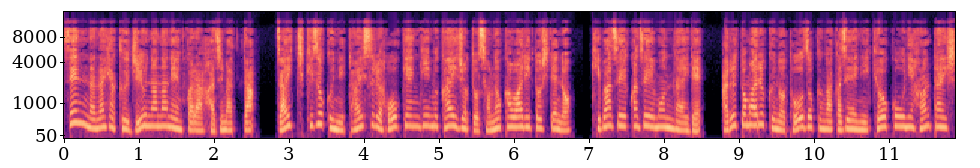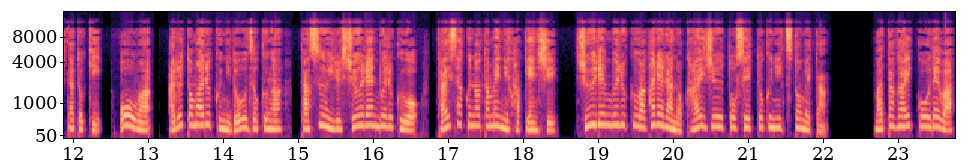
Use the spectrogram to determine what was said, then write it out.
1717年から始まった在地貴族に対する封建義務解除とその代わりとしての騎馬税課税問題で、アルトマルクの盗賊が課税に強行に反対したとき、王はアルトマルクに同族が多数いるシューレンブルクを対策のために派遣し、シューレンブルクは彼らの怪獣と説得に努めた。また外交では、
